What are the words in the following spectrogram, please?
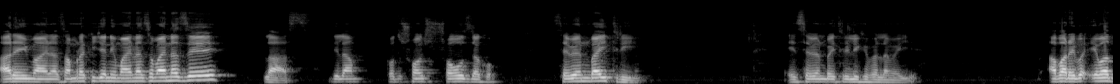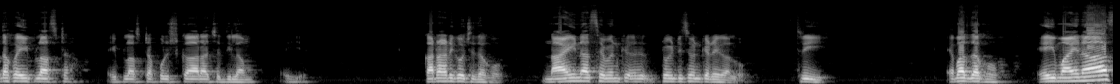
আর এই মাইনাস আমরা কি জানি মাইনাস মাইনাসে মাইনাসে প্লাস দিলাম। কত সহজ দেখো। সেভেন বাই থ্রি এই সেভেন বাই থ্রি লিখে ফেললাম এই যে। আবার এবার এবার দেখো এই প্লাসটা এই প্লাসটা পরিষ্কার আছে, দিলাম এই যে। কাটাকাটি করছি দেখো। নাইন আর সেভেন টোয়েন্টি সেভেন কেটে গেল। থ্রি এবার দেখো, এই মাইনাস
